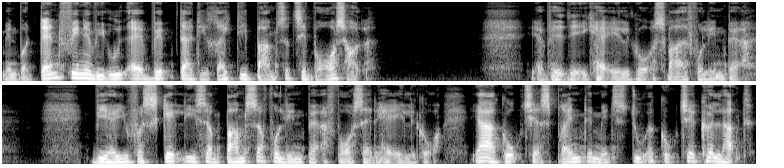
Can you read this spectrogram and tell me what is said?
men hvordan finder vi ud af, hvem der er de rigtige bamser til vores hold? Jeg ved det ikke, herr Elgård, svarede fru Lindberg. Vi er jo forskellige som bamser, fru Lindberg, fortsatte herr Ellegård. Jeg er god til at sprinte, mens du er god til at køre langt.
